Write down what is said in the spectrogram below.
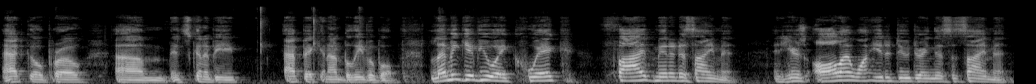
at GoPro. Um, it's going to be epic and unbelievable. Let me give you a quick five minute assignment. And here's all I want you to do during this assignment.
